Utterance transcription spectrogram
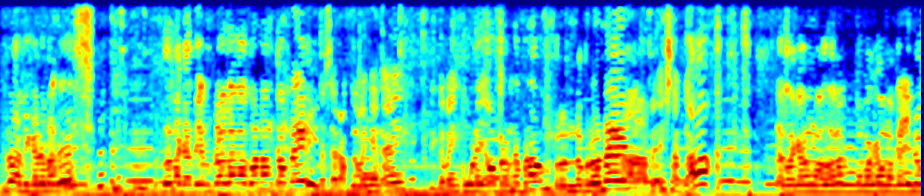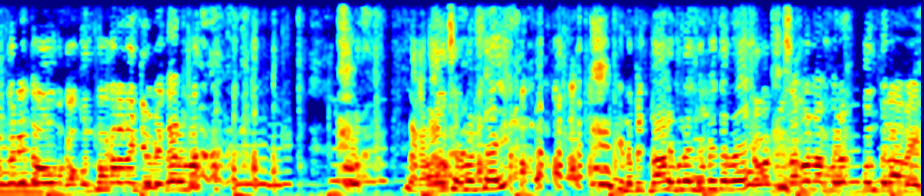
grabe ka naman es. Ito, nakatimpla lang ako ng kape. Masarap naman yan ay. Tignan mo yung kulay oh, brown na brown. Brown na brown eh. Grabe eh, sagak. Talagang masarap kung baka makainom ka nito. Makapunta ka na ng Jupiter. Ma. Nakaraan sa Marsay. Kinupit bahay mo na yung Jupiter eh. Kapag bisa ko lang punto namin,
